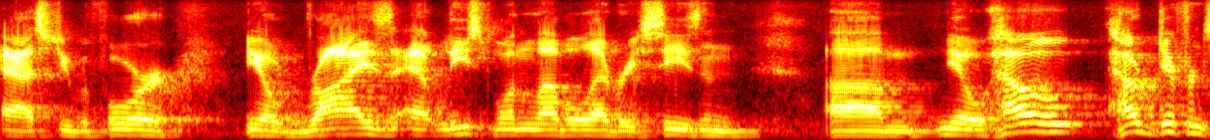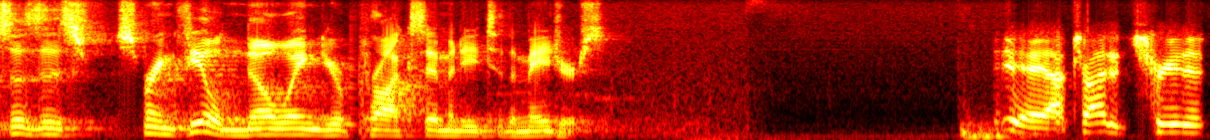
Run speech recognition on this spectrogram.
asked you before, you know, rise at least one level every season. Um, you know, how how different does this spring feel, knowing your proximity to the majors? Yeah, I try to treat it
